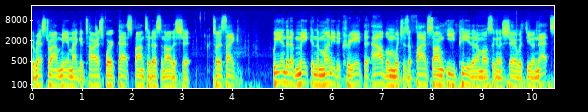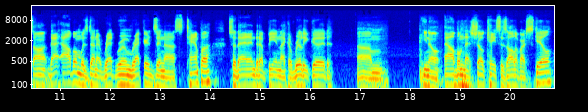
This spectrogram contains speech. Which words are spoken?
The restaurant me and my guitarist worked at sponsored us, and all this shit. So it's like we ended up making the money to create the album, which is a five song EP that I'm also going to share with you. And that song, that album was done at Red Room Records in uh, Tampa. So that ended up being like a really good, um, you know, album that showcases all of our skill.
